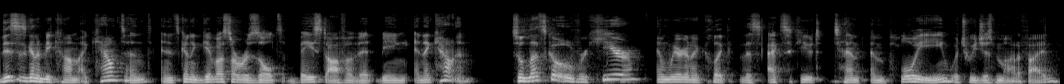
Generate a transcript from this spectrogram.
This is going to become accountant and it's going to give us our results based off of it being an accountant. So let's go over here and we're going to click this execute temp employee, which we just modified.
